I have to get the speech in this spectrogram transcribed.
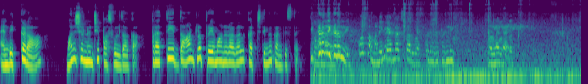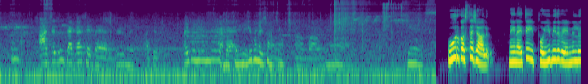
అండ్ ఇక్కడ మనుషుల నుంచి పశువుల దాకా ప్రతి దాంట్లో ప్రేమ అనురాగాలు ఖచ్చితంగా కనిపిస్తాయి. ఇక్కడ ఉంది ఇక్కడ ఉంది ఆ చెట్టుని తెగ చేతారు ఆ చెట్టు. ఊరికొస్తే చాలు. నేనైతే ఈ పొయ్యి మీద వేడినీళ్ళు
